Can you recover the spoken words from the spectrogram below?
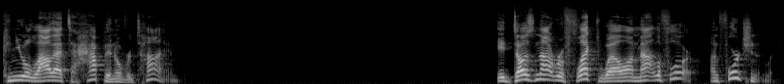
can you allow that to happen over time? It does not reflect well on Matt LaFleur, unfortunately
